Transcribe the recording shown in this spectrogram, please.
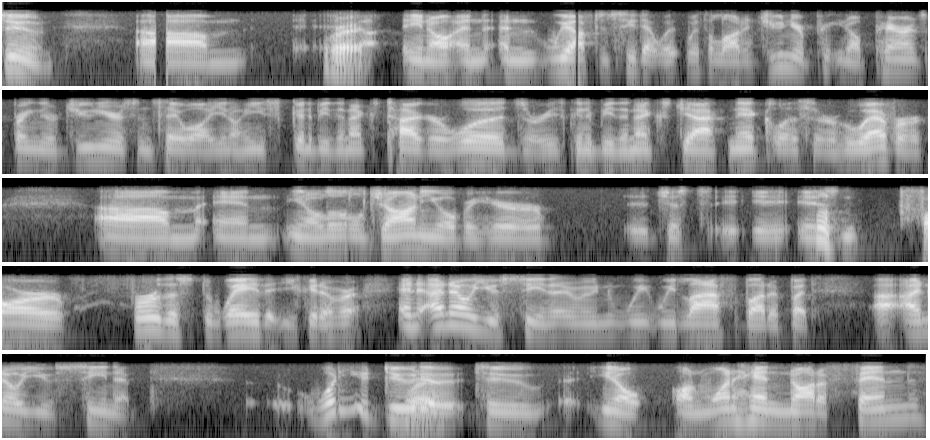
soon um right. Uh, you know and and we often see that with, with a lot of junior you know parents bring their juniors and say well you know he's going to be the next Tiger Woods or he's going to be the next Jack Nicklaus or whoever um and you know little Johnny over here just is far furthest away that you could ever. And I know you've seen it. I mean, we we laugh about it, but I know you've seen it. What do you do right. to to you know on one hand not offend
